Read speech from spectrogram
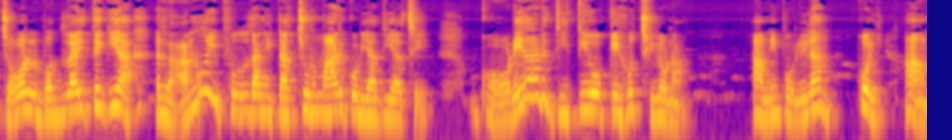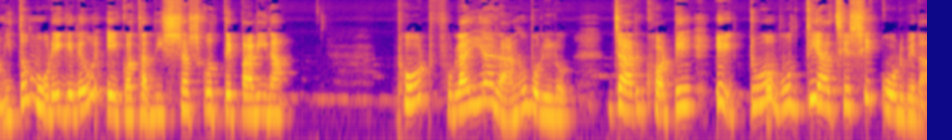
জল বদলাইতে গিয়া রানুই ফুলদানিটা চুরমার করিয়া দিয়াছে। গড়ে আর দ্বিতীয় কেহ ছিল না। আমি বলিলাম, কই, আমি তো মরে গেলেও এ কথা বিশ্বাস করতে পারি না। ঠোঁট ফুলাইয়া রানু বলিল, যার ঘটে একটুও বুদ্ধি আছে সে করবে না।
